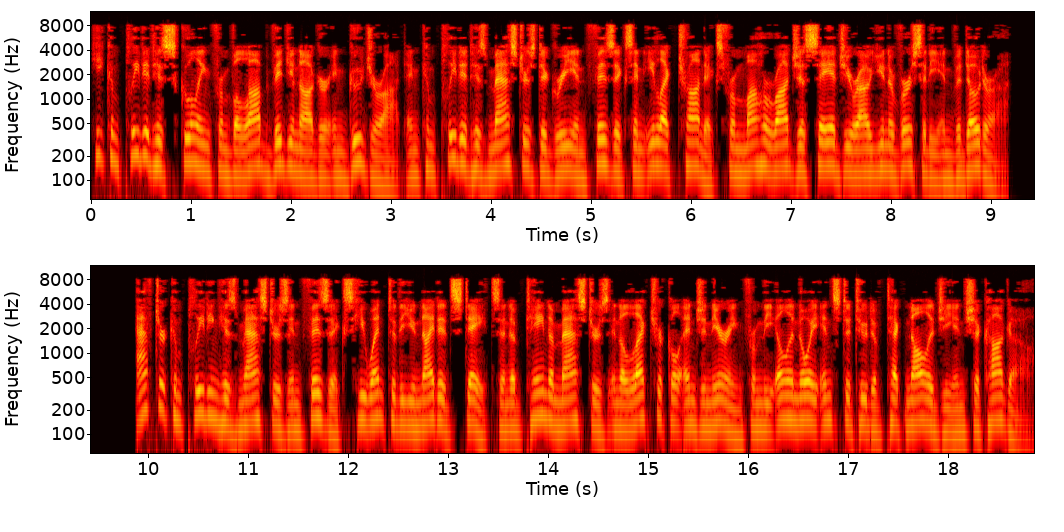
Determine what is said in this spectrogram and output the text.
He completed his schooling from Vallabh Vidyanagar in Gujarat and completed his master's degree in physics and electronics from Maharaja Sayajirao University in Vadodara. After completing his master's in physics he went to the United States and obtained a master's in electrical engineering from the Illinois Institute of Technology in Chicago.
